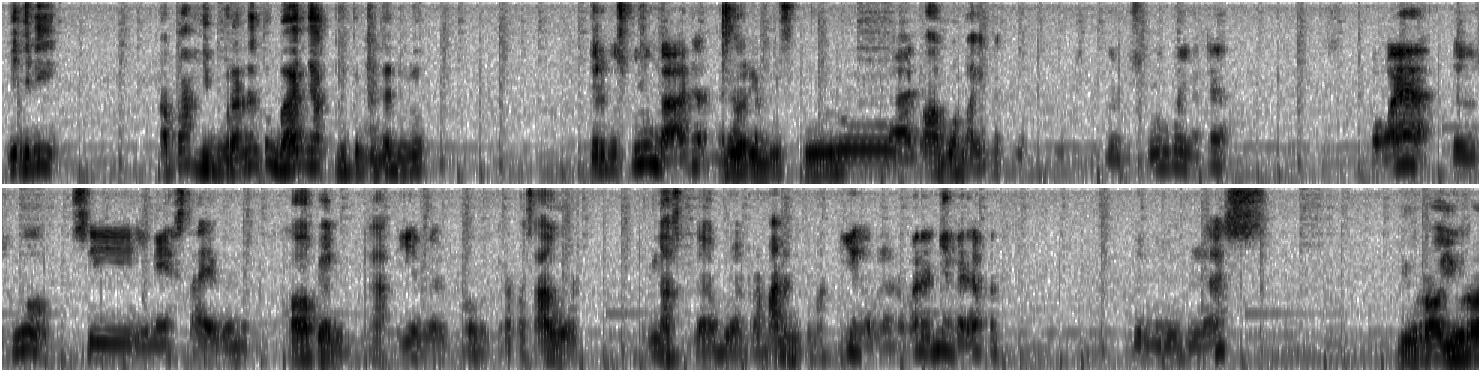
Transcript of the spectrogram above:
Iya, jadi apa hiburannya tuh banyak gitu kita dulu. 2010 nggak ada dapet. 2010 Nggak ada. ah gua nggak inget gua. 2010 gue ingetnya pokoknya 2010 si Iniesta ya gue inget. Oh Piala Dunia. Iya bener. oh gua kira pas sahur tapi nggak nggak bulan Ramadan itu mah iya nggak bulan Ramadan dia nggak dapet. 2012 Euro Euro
